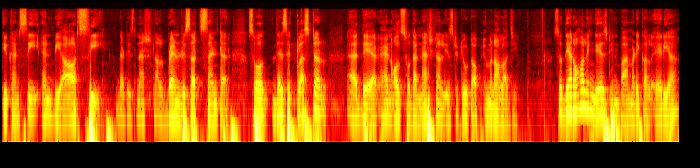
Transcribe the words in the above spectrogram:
you can see NBRC, that is National Brain Research Center. So there is a cluster uh, there and also the National Institute of Immunology. So they are all engaged in biomedical area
